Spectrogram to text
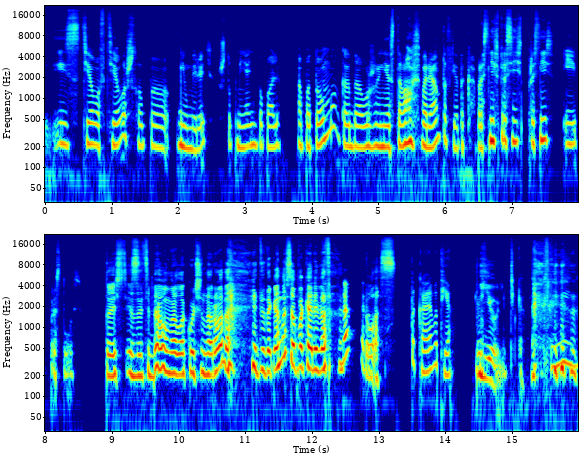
из тела в тело, чтобы не умереть, чтобы меня не попали. А потом, когда уже не оставалось вариантов, я такая, проснись, проснись, проснись, и проснулась. То есть из-за тебя умерла куча народа, и ты такая, ну все, пока, ребят. Да, Класс. такая вот я. Юлечка.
